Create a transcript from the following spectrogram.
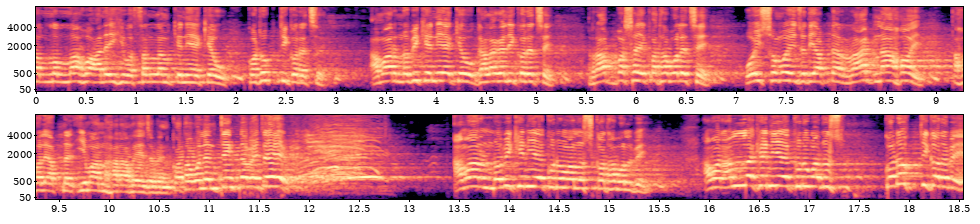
সাল্লাহ আলহি ওয়াসাল্লামকে নিয়ে কেউ কটুক্তি করেছে। আমার নবীকে নিয়ে কেউ গালাগালি করেছে, রাব বাসায় কথা বলেছে, ওই সময় যদি আপনার রাগ না হয়, তাহলে আপনার ইমান হারা হয়ে যাবেন। কথা বলেন ঠিক না বেটে আমার নবীকে নিয়ে কোনো মানুষ কথা বলবে, আমার আল্লাহকে নিয়ে কোনো মানুষ কটুক্তি করবে,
